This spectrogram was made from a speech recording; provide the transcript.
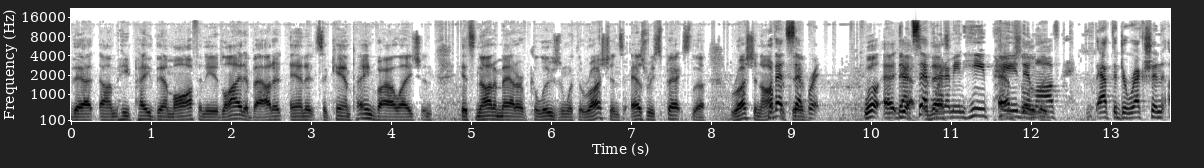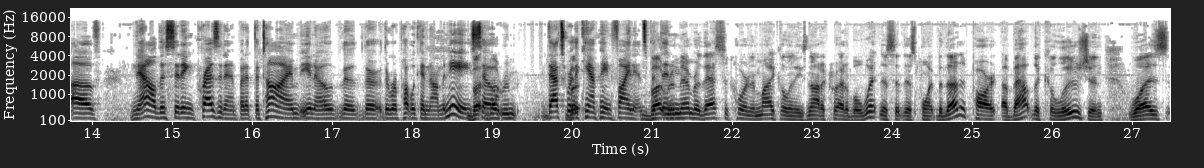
that um, he paid them off and he had lied about it, and it's a campaign violation. It's not a matter of collusion with the Russians. As respects the Russian well, operative, that's separate. Well, uh, that's yeah, separate. That's, I mean, he paid absolutely. them off at the direction of now the sitting president, but at the time, you know, the the, the Republican nominee. But, so but that's where but, the campaign finance. But, but then, remember, that's according to Michael, and he's not a credible witness at this point. But the other part about the collusion was,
